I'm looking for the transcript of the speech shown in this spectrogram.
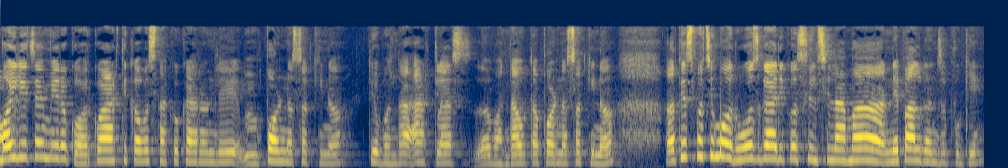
मैले चाहिँ मेरो घरको आर्थिक अवस्थाको कारणले पढ्न सकिनँ त्योभन्दा आठ क्लास भन्दा उता पढ्न सकिनँ। त्यसपछि म रोजगारीको सिलसिलामा नेपालगञ्ज पुगेँ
